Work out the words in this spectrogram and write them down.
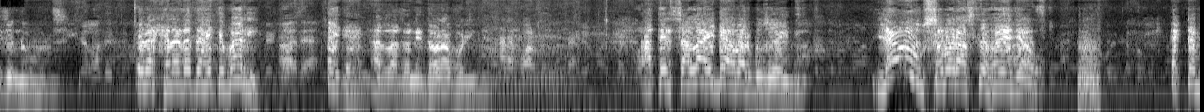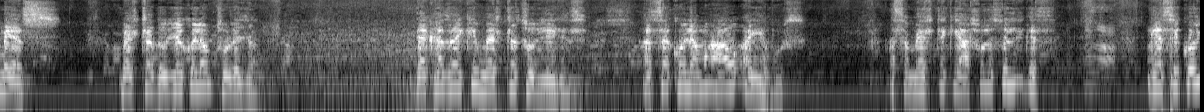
এই জন্য বলছি? এবার খেলাটা দেখাইতে পারি? এই দেখেন, আল্লাহ জানি ধরা পড়ি। হাতের চালা এটা আবার বুঝাই দি যাও, সবার আসতে হয়ে যাও। একটা ম্যাচ। ম্যাচটা ধরিয়ে কইলাম, চলে যাও। দেখা যায় কি, ম্যাচটা চলে গেছে। আচ্ছা কইলাম, আও আইয়ে পড়ছে। আচ্ছা ম্যাচটা কি আসলে চলে গেছে? গেছে কই?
